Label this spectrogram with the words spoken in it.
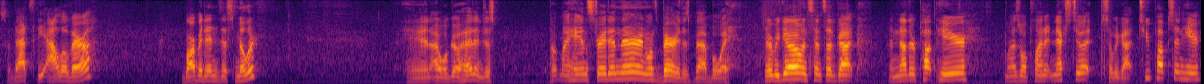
So that's the aloe vera, Barbadensis Miller. And I will go ahead and just put my hand straight in there and let's bury this bad boy. There we go, and since I've got another pup here, might as well plant it next to it. So we got two pups in here.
